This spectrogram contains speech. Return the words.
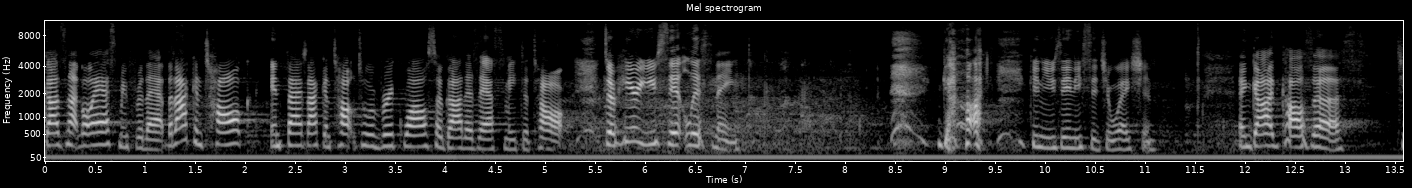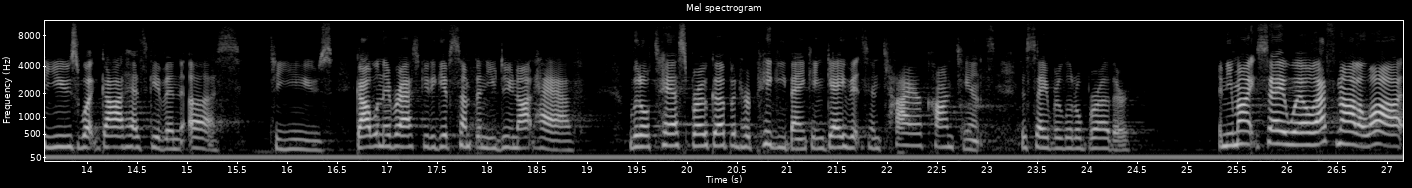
God's not going to ask me for that. But I can talk. In fact, I can talk to a brick wall, so God has asked me to talk. So here you sit listening. God can use any situation. And God calls us to use what God has given us to use. God will never ask you to give something you do not have. Little Tess broke open her piggy bank and gave its entire contents to save her little brother. And you might say, well, that's not a lot,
